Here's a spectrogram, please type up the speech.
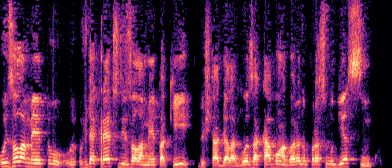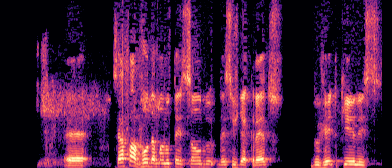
o isolamento, os decretos de isolamento aqui do estado de Alagoas acabam agora no próximo dia 5. É, você é a favor da manutenção do, desses decretos do jeito que eles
